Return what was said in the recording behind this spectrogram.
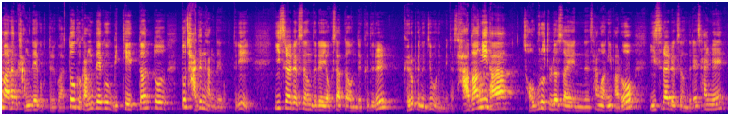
많은 강대국들과 또 그 강대국 밑에 있던 또, 또 작은 강대국들이 이스라엘 백성들의 역사 가운데 그들을 괴롭혔는지 모릅니다. 사방이 다 적으로 둘러싸여 있는 상황이 바로 이스라엘 백성들의 삶의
